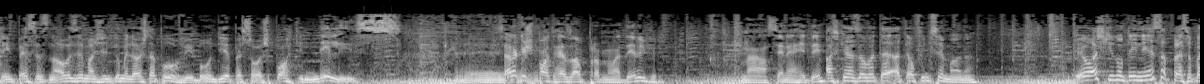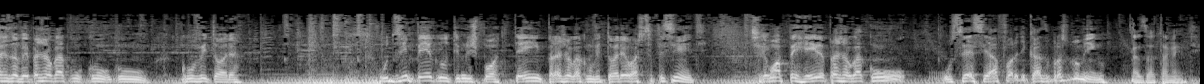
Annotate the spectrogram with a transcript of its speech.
Tem peças novas, eu imagino que o melhor está por vir. Bom dia, pessoal. Esporte neles. É... Será que o esporte resolve o problema dele, Júlio? Na CNRD? Acho que resolve até, até o fim de semana. Eu acho que não tem nem essa pressa para resolver, para jogar com, com, com, com Vitória. O desempenho que o time do esporte tem para jogar com Vitória eu acho suficiente. Tem um aperreio para jogar com o CSA fora de casa no próximo domingo. Exatamente.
